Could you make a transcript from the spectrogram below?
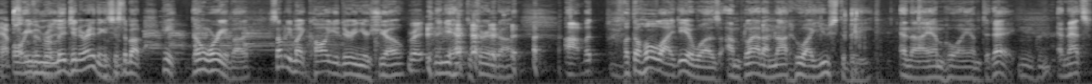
Absolutely even right. religion or anything. It's mm-hmm. just about, hey, don't worry about it. Somebody might call you during your show, right. then you have to turn it off. Uh, but, but the whole idea was, I'm glad I'm not who I used to be and that I am who I am today. And that's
